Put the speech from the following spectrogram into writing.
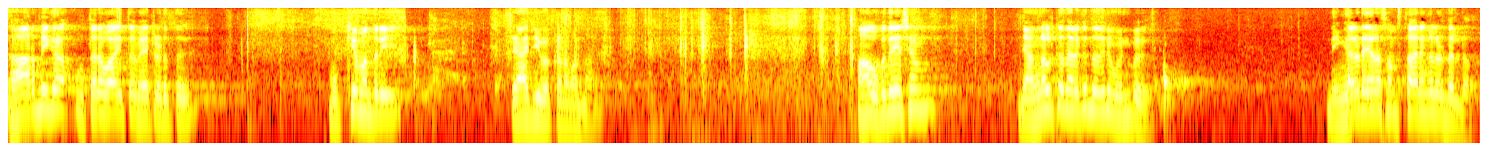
ധാർമ്മിക ഉത്തരവാദിത്തം ഏറ്റെടുത്ത് മുഖ്യമന്ത്രി രാജിവെക്കണമെന്നാണ്. ആ ഉപദേശം ഞങ്ങൾക്ക് നൽകുന്നതിന് മുൻപ് നിങ്ങളുടെ ഏറെ സംസ്ഥാനങ്ങളുണ്ടല്ലോ.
